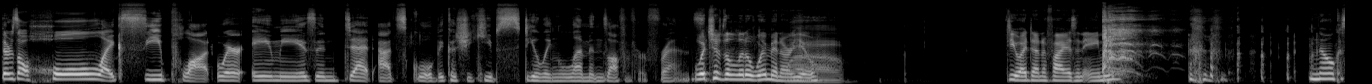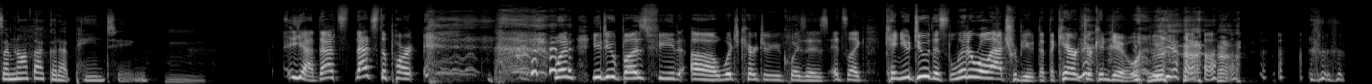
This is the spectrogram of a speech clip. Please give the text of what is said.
there's a whole like C plot where Amy is in debt at school because she keeps stealing lemons off of her friends. Which of the Little Women are you? Do you identify as an Amy? No, because I'm not that good at painting. yeah, that's that's the part. When you do BuzzFeed, uh, which character you quizzes, it's like, can you do this literal attribute that the character can do?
